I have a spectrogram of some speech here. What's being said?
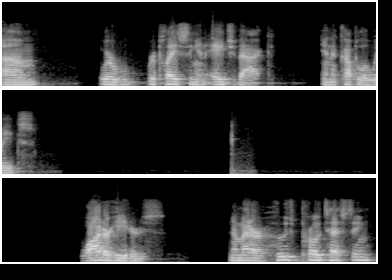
Um, we're replacing an HVAC in a couple of weeks. Water heaters, no matter who's protesting,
